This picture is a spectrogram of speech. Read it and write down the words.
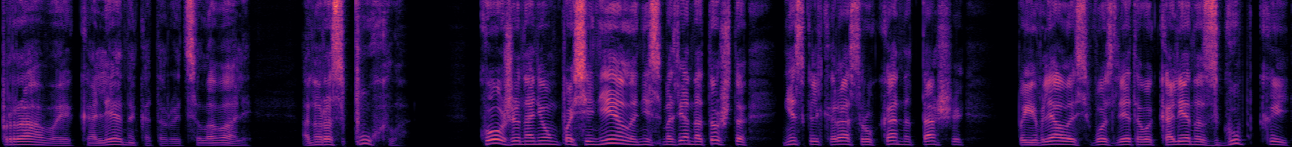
правое колено, которое целовали. Оно распухло. Кожа на нем посинела, несмотря на то, что Несколько раз рука Наташи появлялась возле этого колена с губкой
